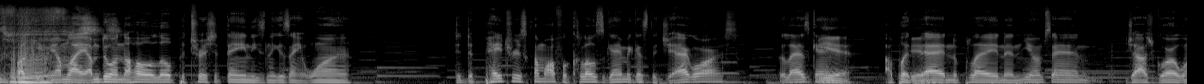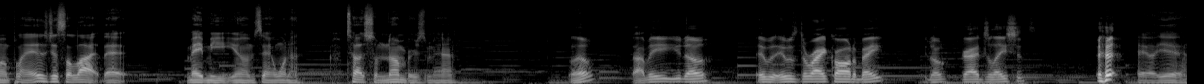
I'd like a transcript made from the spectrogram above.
Fucking me. I'm like I'm doing the whole little Patricia thing. These niggas ain't won. Did the Patriots come off a close game against the Jaguars? The last game? yeah, I put Yeah. that into play, and then you know what I'm saying. Josh Gordon wasn't playing. It was just a lot that made me, you know what I'm saying, want to touch some numbers, man. well, I mean, you know, it was it was the right call to make. You know, congratulations. Hell yeah,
